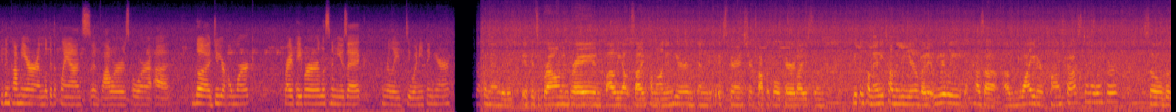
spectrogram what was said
you can come here and look at the plants and flowers or uh, the, do your homework, write a paper, listen to music, and really do anything here. Recommend that if, if it's brown and gray and cloudy outside, come on in here and, and experience your tropical paradise. And you can come any time of the year, but it really has a, a wider contrast in the winter so the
